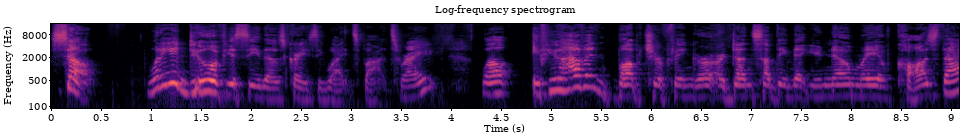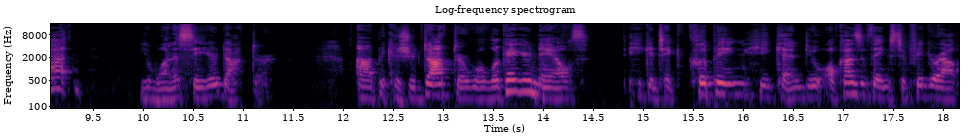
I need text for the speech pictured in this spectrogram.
So, what do you do if you see those crazy white spots, right? Well, if you haven't bumped your finger or done something that you know may have caused that, you want to see your doctor uh, because your doctor will look at your nails. He can take a clipping, he can do all kinds of things to figure out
